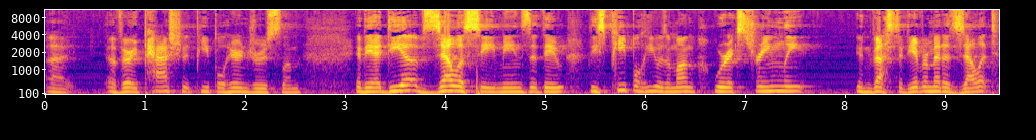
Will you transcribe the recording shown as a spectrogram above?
uh, a very passionate people here in Jerusalem. And the idea of zealousy means that they, these people he was among were extremely invested. You ever met a zealot?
